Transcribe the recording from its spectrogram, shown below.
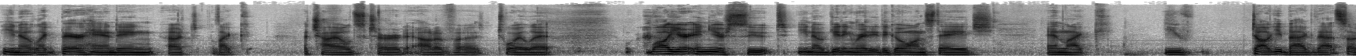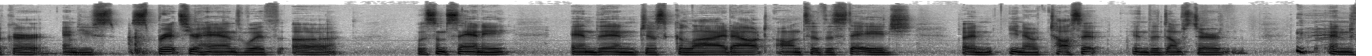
you know like barehanding a, like a child's turd out of a toilet while you're in your suit you know getting ready to go on stage and like you doggy bag that sucker and you spritz your hands with uh with some sani and then just glide out onto the stage and you know toss it in the dumpster and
